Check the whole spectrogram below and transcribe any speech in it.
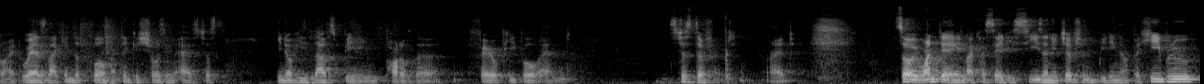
right? Whereas, like in the film, I think it shows him as just, you know, he loves being part of the Pharaoh people and it's just different, right? So one day, like I said, he sees an Egyptian beating up a Hebrew,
